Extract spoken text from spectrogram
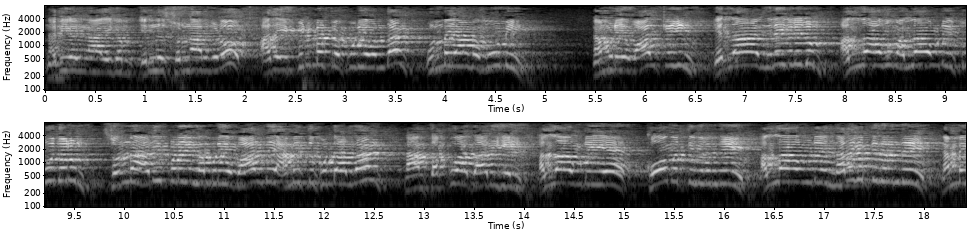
நபிகள் நாயகம் என்ன சொன்னார்களோ அதை பின்பற்றக்கூடியவன் தான் உண்மையான மூமின். நம்முடைய வாழ்க்கையின் எல்லா நிலைகளிலும் அல்லாஹும் அல்லாஹ்வுடைய தூதரும் சொன்ன அடிப்படையில் நம்முடைய வாழ்வை அமைத்துக் கொண்டால்தான் நாம் தக்குவாதாரிகள் அல்லாஹ்வுடைய கோபத்திலிருந்து அல்லாஹ்வுடைய நரகத்திலிருந்து நம்மை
